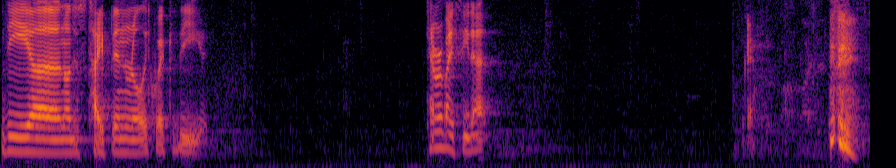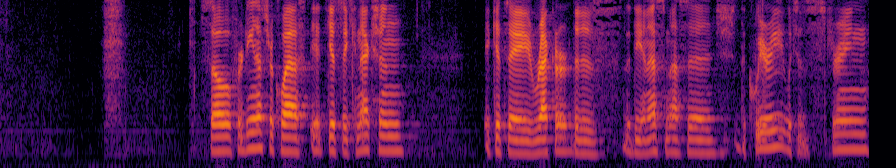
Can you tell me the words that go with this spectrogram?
The, uh, and I'll just type in really quick the, can everybody see that? Okay. so for DNS request, it gets a connection it gets a record that is the DNS message, the query, which is a string,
